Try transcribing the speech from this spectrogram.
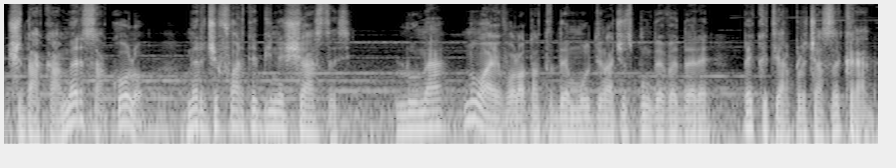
Și dacă a mers acolo, merge foarte bine și astăzi. Lumea nu a evoluat atât de mult din acest punct de vedere pe cât i-ar plăcea să creadă.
